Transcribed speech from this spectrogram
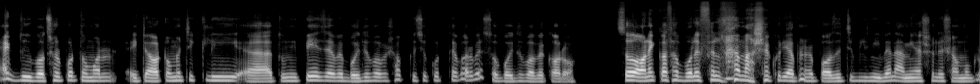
১-২ বছর পর তোমার এটা অটোমেটিক্যালি আ তুমি পেয়ে যাবে, বৈধভাবে সবকিছু করতে পারবে। সো বৈধভাবে করো। সো অনেক কথা বলে ফেললাম। আশা করি আপনারা পজিটিভলি নিবেন। আমি আসলে সমগ্র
